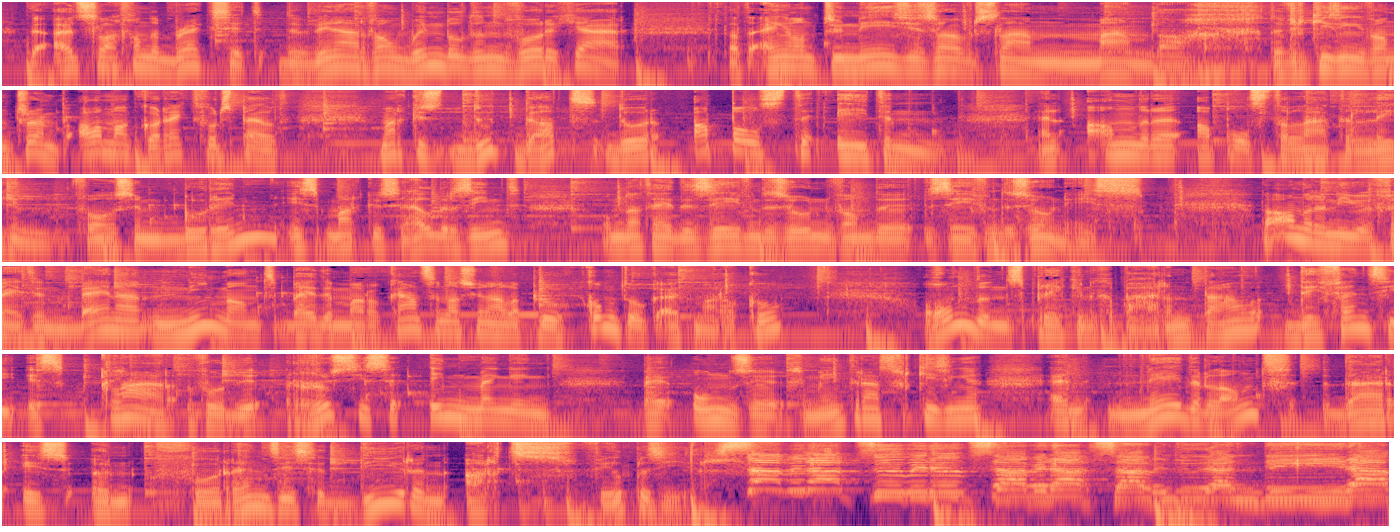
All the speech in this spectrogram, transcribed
De uitslag van de Brexit, de winnaar van Wimbledon vorig jaar. Dat Engeland Tunesië zou verslaan maandag. De verkiezingen van Trump, allemaal correct voorspeld. Marcus doet dat door appels te eten en andere appels te laten liggen. Volgens een boerin is Marcus helderziend omdat hij de zevende zoon van de zevende zoon is. De andere nieuwe feiten. Bijna niemand bij de Marokkaanse nationale ploeg komt ook uit Marokko. Honden spreken gebarentaal. Defensie is klaar voor de Russische inmenging bij onze gemeenteraadsverkiezingen. En Nederland, daar is een forensische dierenarts. Veel plezier.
